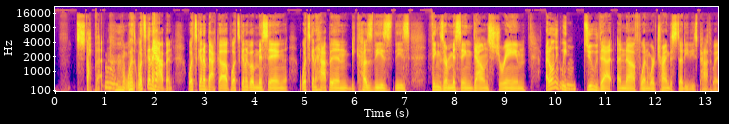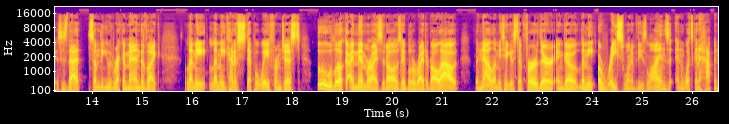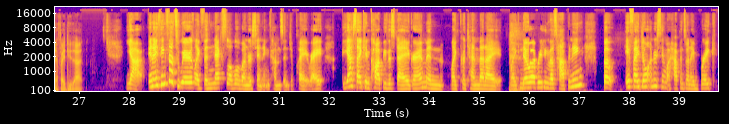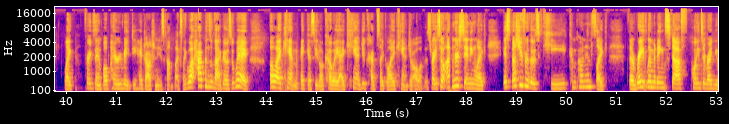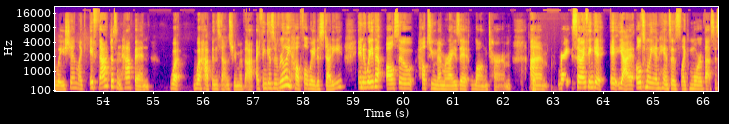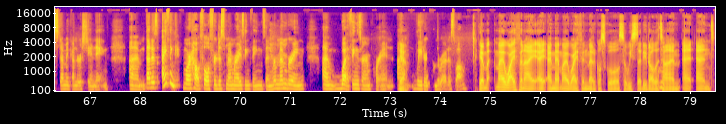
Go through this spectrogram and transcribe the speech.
stop that? Mm. what, what's going to yeah. happen? What's going to back up? What's going to go missing? What's going to happen because these these things are missing downstream? I don't think mm-hmm. we do that enough when we're trying to study these pathways. Is that something you would recommend of like let me let me kind of step away from just ooh, look, I memorized it all. I was able to write it all out. But now mm-hmm. let me take it a step further and go, let me erase one of these lines and what's going to happen if I do that? Yeah. And I think that's where like the next level of understanding comes into play, right? Yes, I can copy this diagram and like pretend that I like know everything that's happening, but if I don't understand what happens when I break, like, for example, pyruvate dehydrogenase complex, like what happens when that goes away? Oh, I can't make acetyl CoA. I can't do Krebs cycle. I can't do all of this, right? So understanding, like, especially for those key components, like the rate limiting stuff, points of regulation, like if that doesn't happen, what what happens downstream of that i think is a really helpful way to study in a way that also helps you memorize it long term um, right so i think it, it, yeah it ultimately enhances like more of that systemic understanding um, that is i think more helpful for just memorizing things and remembering um, what things are important um, yeah. later down the road as well yeah my, my wife and I, I, I met my wife in medical school so we studied all the mm-hmm. time and and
